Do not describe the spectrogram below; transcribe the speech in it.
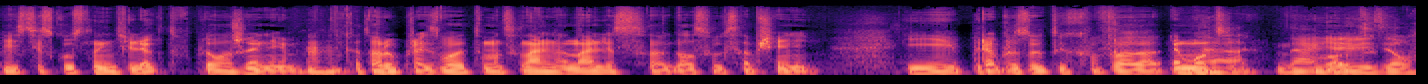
есть искусственный интеллект в приложении, uh-huh. который производит эмоциональный анализ голосовых сообщений и преобразует их в эмоции. Да, да вот. я видел.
